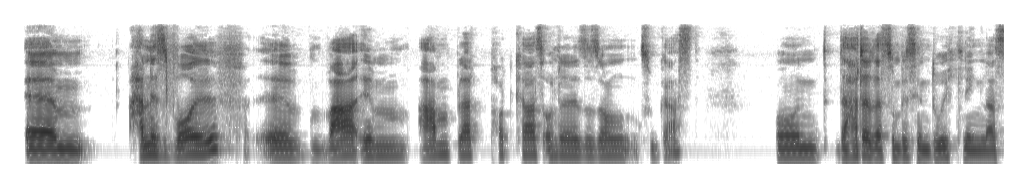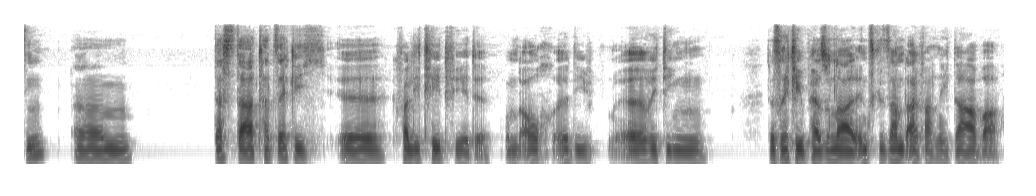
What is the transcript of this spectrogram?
Ähm, Hannes Wolf äh, war im Abendblatt-Podcast unter der Saison zu Gast und da hat er das so ein bisschen durchklingen lassen. Ähm, dass da tatsächlich äh, Qualität fehlte und auch äh, die äh, richtigen, das richtige Personal insgesamt einfach nicht da war.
